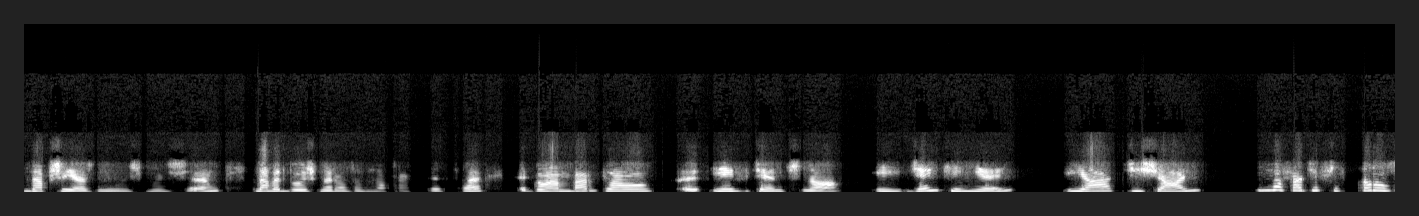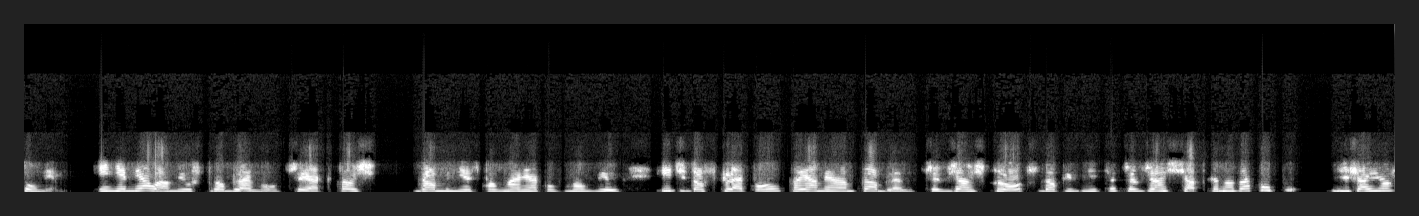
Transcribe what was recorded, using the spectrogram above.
zaprzyjaźniłyśmy się, nawet byłyśmy razem na praktyce. Byłam bardzo e, jej wdzięczna i dzięki niej ja dzisiaj w zasadzie wszystko rozumiem. I nie miałam już problemu, czy jak ktoś do mnie z poznaniaków mówił, idź do sklepu, to ja miałam problem, czy wziąć klucz do piwnicy, czy wziąć siatkę na zakupy. Dzisiaj już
